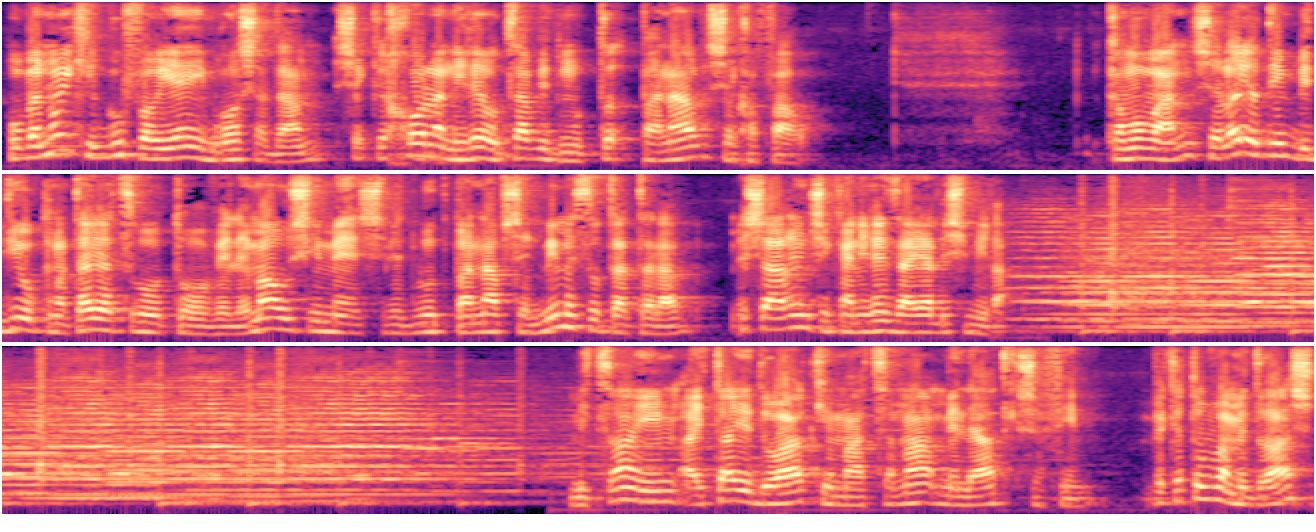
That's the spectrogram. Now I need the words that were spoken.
הוא בנוי כגוף אריה עם ראש אדם שככל הנראה עוצב בדמות פניו של חפר. כמובן שלא יודעים בדיוק מתי יצרו אותו ולמה הוא שימש ודמות פניו של מי מסוטט עליו, משערים שכנראה זה היה לשמירה. מצרים הייתה ידועה כמעצמה מלאת כשפים, וכתוב במדרש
